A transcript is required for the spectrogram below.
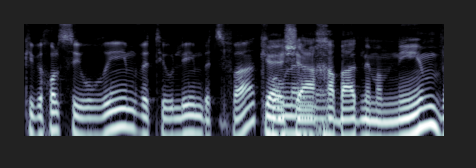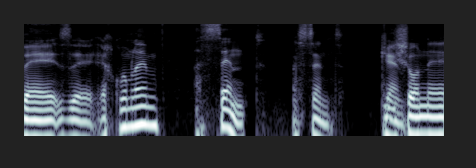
כביכול סיורים וטיולים בצפת. כן, להם, שהחב"ד מממנים, וזה, איך קוראים להם? אסנט, אסנט. כן. מלשון אה,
